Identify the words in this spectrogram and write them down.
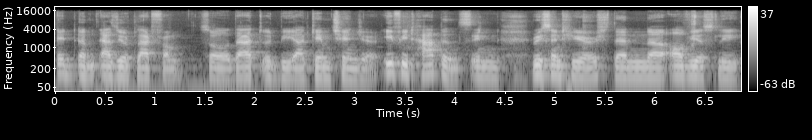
it, um, Azure platform. So that would be a game changer. If it happens in recent years, then uh, obviously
